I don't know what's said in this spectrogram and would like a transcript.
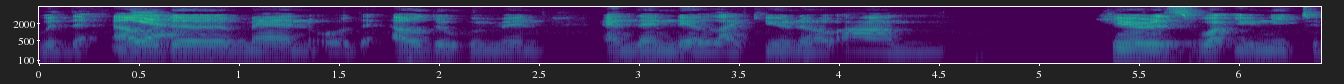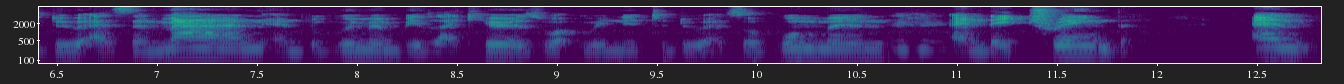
with the Yeah. elder men or the elder women, and then they're like, you know, um, here is what you need to do as a man, and the women be like, here is what we need to do as a woman, Mhm. and they train them. And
